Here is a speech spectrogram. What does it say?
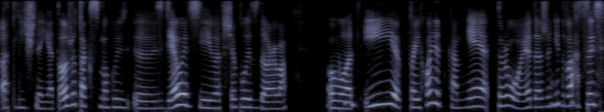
отлично, я тоже так смогу э, сделать, и вообще будет здорово. Вот, и приходят ко мне трое, даже не 20,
